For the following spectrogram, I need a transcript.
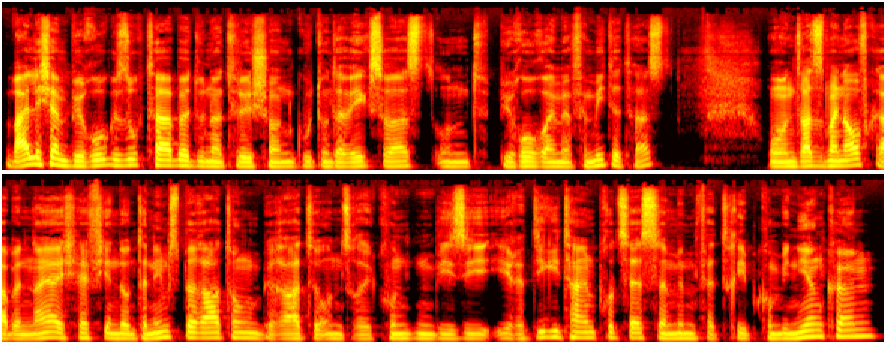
weil ich ein Büro gesucht habe, du natürlich schon gut unterwegs warst und Büroräume vermietet hast. Und was ist meine Aufgabe? Naja, ich helfe hier in der Unternehmensberatung, berate unsere Kunden, wie sie ihre digitalen Prozesse mit dem Vertrieb kombinieren können,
